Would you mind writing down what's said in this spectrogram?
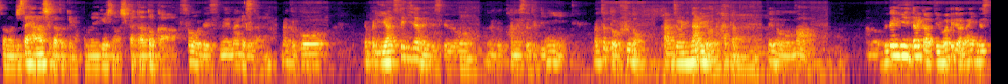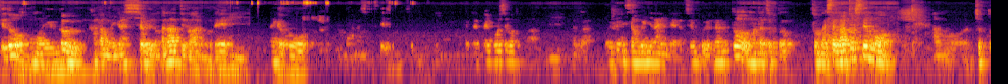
その実際話した時のコミュニケーションの仕方とかそうですね。なんかですかね。なんかこう、やっぱり威圧的じゃないですけど、なんか話したときに、まあ、ちょっと負の感情になるような方っていうのを、まあ、あの具体的に誰かっていうわけではないんですけど、思い浮かぶ方もいらっしゃるのかなっていうのはあるので、なんかこう、絶対こうしろとか、なんか、こういうふうにした方がいいんじゃないみたいな強くなると、またちょっと相談した側としても、あの、ちょっと、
